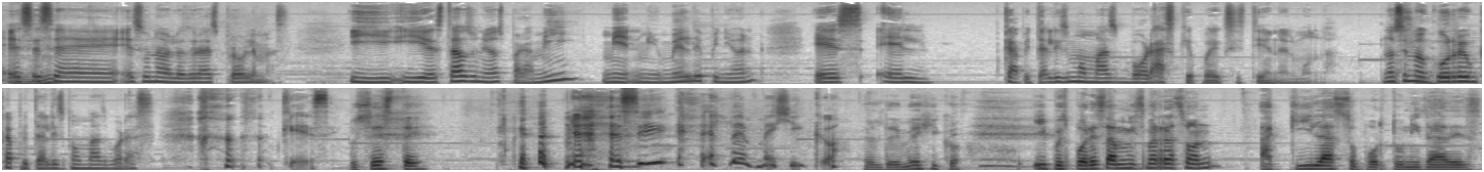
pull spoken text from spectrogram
ese es uno de los grandes problemas. Y, Estados Unidos, para mí, mi, mi humilde opinión, es el capitalismo más voraz que puede existir en el mundo. No se me ocurre un capitalismo más voraz que ese. Pues este. sí, el de México. El de México. Y pues por esa misma razón, aquí las oportunidades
